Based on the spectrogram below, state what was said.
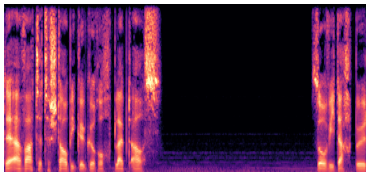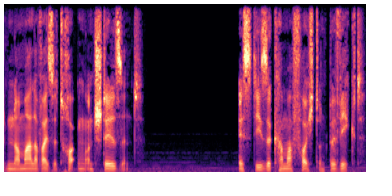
Der erwartete staubige Geruch bleibt aus so wie Dachböden normalerweise trocken und still sind, ist diese Kammer feucht und bewegt.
